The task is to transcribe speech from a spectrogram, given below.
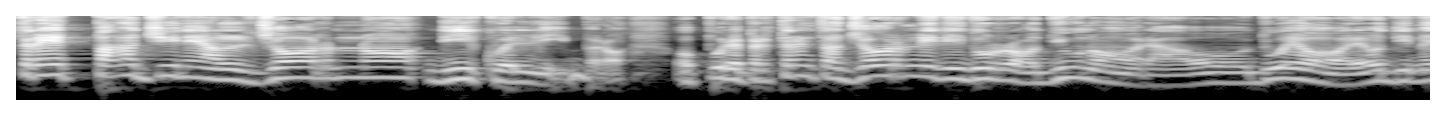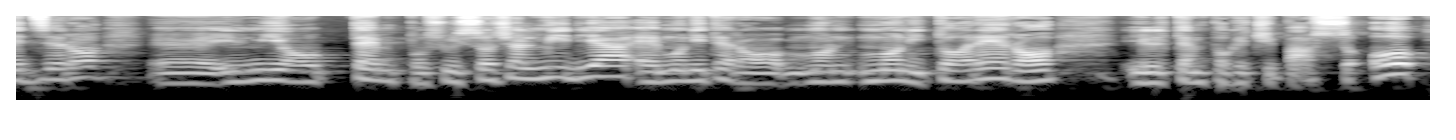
tre pagine al giorno di quel libro, oppure per 30 giorni ridurrò di un'ora o due ore o dimezzerò eh, il mio tempo sui social media e mon- monitorerò il tempo che ci passo. O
